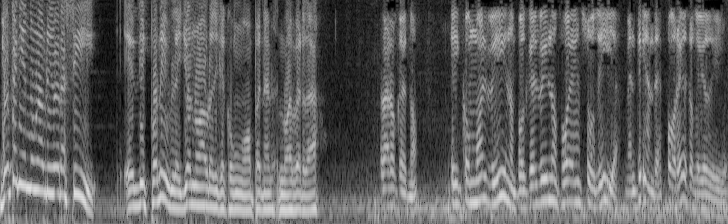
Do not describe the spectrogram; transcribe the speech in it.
yo teniendo un abridor así eh, disponible, yo no abro de que con un opener, no es verdad. Claro que no. Y como él vino, porque él vino fue en su día, ¿me entiendes? Por eso que yo digo.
